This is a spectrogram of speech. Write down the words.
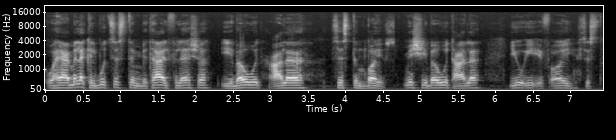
وهيعمل لك ال boot system بتاع الفلاشة يبوت على system BIOS مش يبوت على UEFI system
